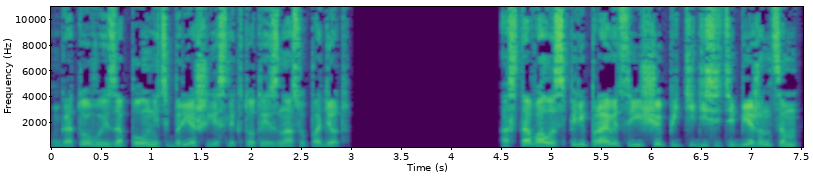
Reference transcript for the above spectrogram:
готовые заполнить брешь, если кто-то из нас упадет. Оставалось переправиться еще пятидесяти беженцам,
